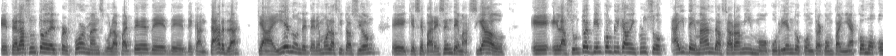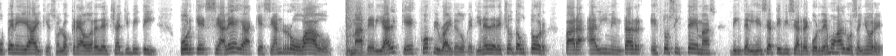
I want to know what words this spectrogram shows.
está el asunto del performance o la parte de, de, cantarla, que ahí es donde tenemos la situación eh, que se parecen demasiado. Eh, el asunto es bien complicado, incluso hay demandas ahora mismo ocurriendo contra compañías como OpenAI, que son los creadores del ChatGPT, porque se alega que se han robado material que es copyrighted o que tiene derechos de autor para alimentar estos sistemas de inteligencia artificial. Recordemos algo, señores,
